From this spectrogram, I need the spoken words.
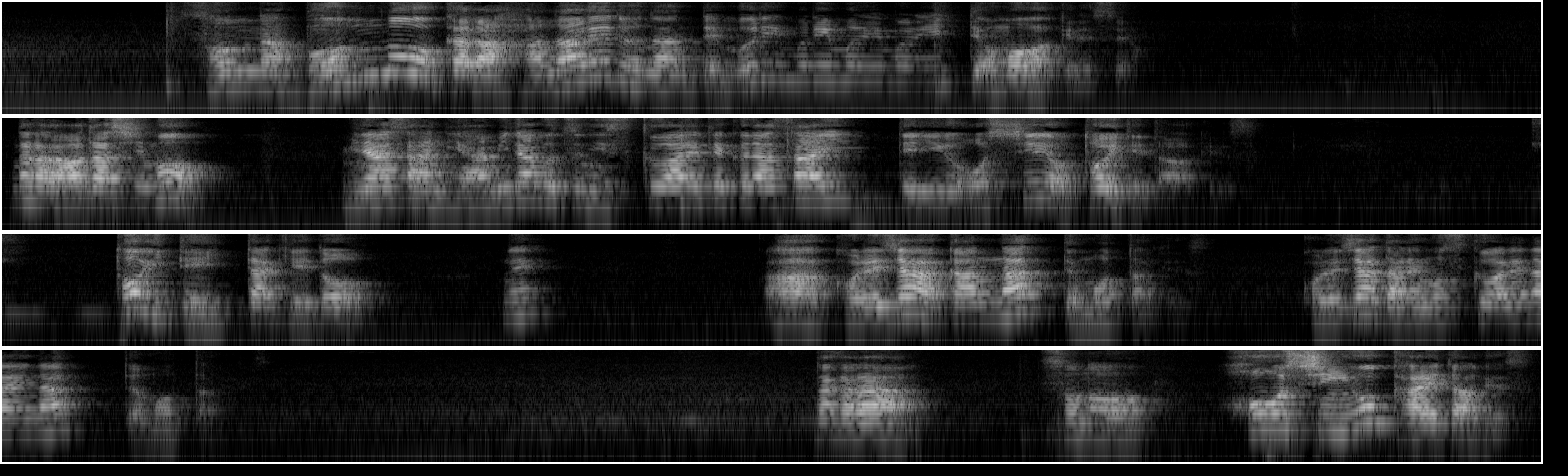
そんな煩悩から離れるなんて無理無理無理無理って思うわけですよ。だから私も皆さんに阿弥陀仏に救われてくださいっていう教えを説いてたわけです。説いていったけどね。ああこれじゃあかんなって思ったわけです。これじゃあ誰も救われないなって思ったわけです。だからその方針を変えたわけです。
